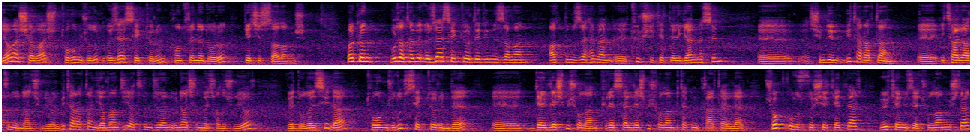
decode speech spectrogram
yavaş yavaş tohumculuk özel sektörün kontrolüne doğru geçiş sağlanmış. Bakın burada tabii özel sektör dediğimiz zaman aklımıza hemen e, Türk şirketleri gelmesin. E, şimdi bir taraftan e, ithalatın önü açılıyor. Bir taraftan yabancı yatırımcıların önü açılmaya çalışılıyor ve dolayısıyla tohumculuk sektöründe e, devleşmiş olan, küreselleşmiş olan bir takım karteller, çok uluslu şirketler ülkemize çullanmışlar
